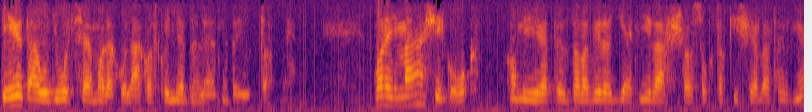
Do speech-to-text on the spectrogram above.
Például gyógyszermolekulákat könnyebben lehetne bejuttatni. Van egy másik ok, amiért ezzel a véraggyát nyílással szoktak kísérletezni,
